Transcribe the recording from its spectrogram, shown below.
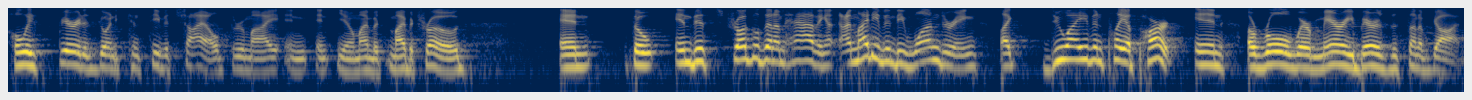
Holy Spirit is going to conceive a child through my, in, in, you know, my, my betrothed. And so in this struggle that I'm having, I, I might even be wondering, like, do I even play a part in a role where Mary bears the Son of God?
